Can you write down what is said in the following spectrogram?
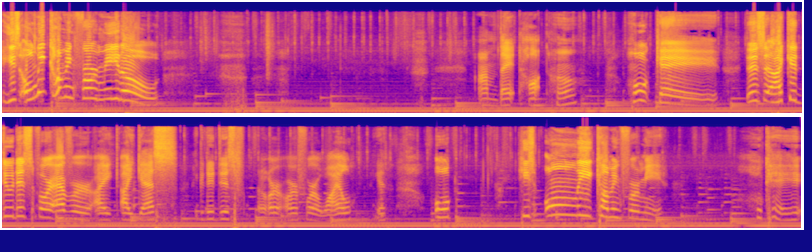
he's only coming for me though. I'm that hot, huh? Okay. This I could do this forever. I I guess I could do this or or for a while. Yes. Oh, he's only coming for me. Okay.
